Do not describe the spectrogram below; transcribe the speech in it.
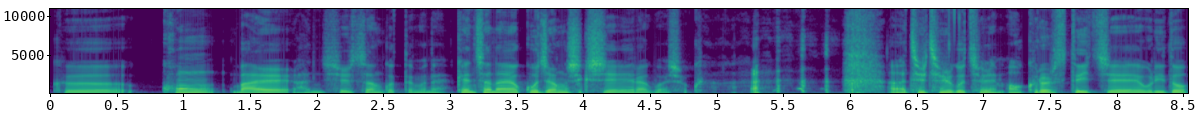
그, 콩 말 한 실수한 것 때문에. 괜찮아요, 고정식 씨라고 하셨고요. 아, 7797님. 어, 그럴 수도 있지. 우리도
